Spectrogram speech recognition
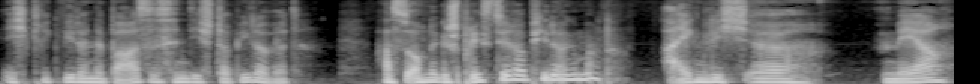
ich krieg wieder eine Basis hin, die stabiler wird. Hast du auch eine Gesprächstherapie da gemacht? Eigentlich äh, mehr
